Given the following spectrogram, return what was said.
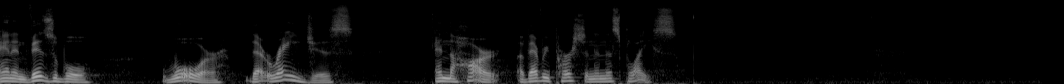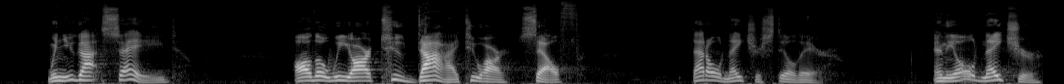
an invisible war that rages in the heart of every person in this place. When you got saved, although we are to die to ourself, that old nature's still there. And the old nature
